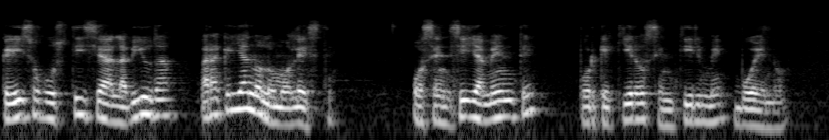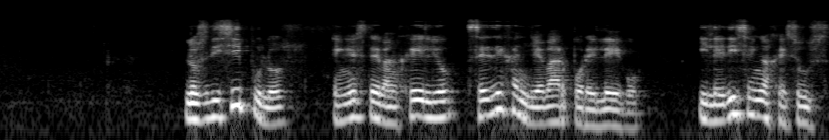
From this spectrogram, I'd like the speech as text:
que hizo justicia a la viuda para que ya no lo moleste, o sencillamente porque quiero sentirme bueno. Los discípulos en este Evangelio se dejan llevar por el ego y le dicen a Jesús,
